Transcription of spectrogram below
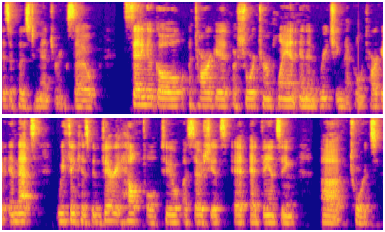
as opposed to mentoring. So, setting a goal, a target, a short term plan, and then reaching that goal and target. And that's, we think, has been very helpful to associates advancing uh, towards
